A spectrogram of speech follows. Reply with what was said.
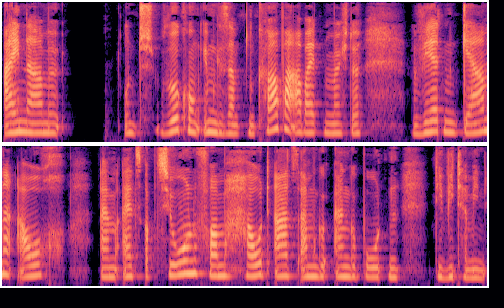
Einnahme und Wirkung im gesamten Körper arbeiten möchte, werden gerne auch ähm, als Option vom Hautarzt angeboten die Vitamin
